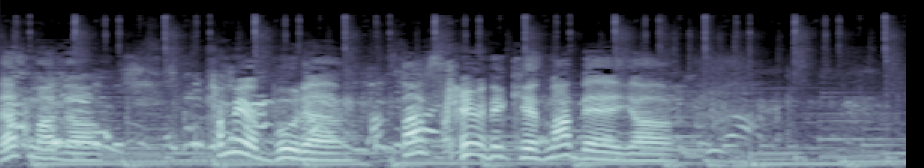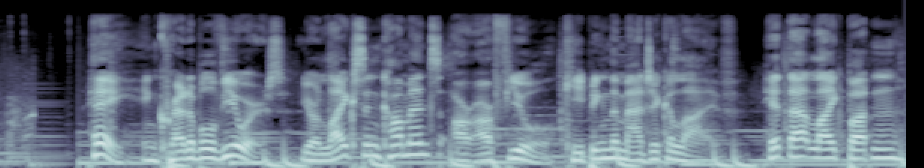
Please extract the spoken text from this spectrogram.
That's my dog. Come here, Buddha. Stop scaring the kids. My bad, y'all. Hey, incredible viewers, your likes and comments are our fuel, keeping the magic alive. Hit that like button,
